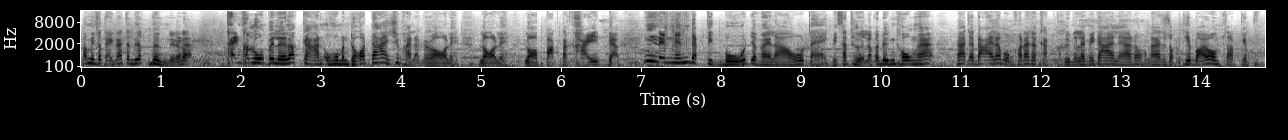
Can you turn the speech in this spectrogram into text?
ถ้ามีสแต็กน่าจะเลือดหนึ่งเลยนะแหละ แทงทะลวงไปเลยละกันโอ้โหมันดอสได้ชิบหายละรอเลย รอเลย รอปักตะไคร้แบบเน้นเน้นแบบติดบูทยังไงแล้วแตกไปซะเถิดแล้วก็ดึงธงฮะน่าจะได้แล้วผมเขาน่าจะกัดขืนอะไรไม่ได้แล้วนะผมน่าจะจบไปที่ร้อยผมสำหรับเกมสุด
